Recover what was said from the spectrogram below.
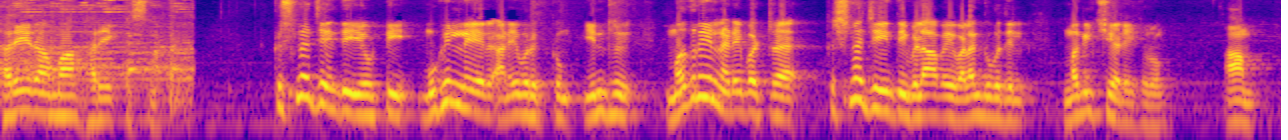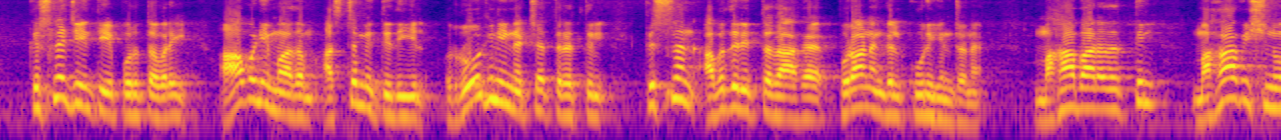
ஹரே ராமா ஹரே கிருஷ்ணா. கிருஷ்ண ஜெயந்தியொட்டி முகில் நேயர் அனைவருக்கும் இன்று மதுரையில் நடைபெற்ற கிருஷ்ண ஜெயந்தி விழாவை வழங்குவதில் மகிழ்ச்சி அடைகிறோம். ஆம் கிருஷ்ண ஜெயந்தியை பொறுத்தவரை ஆவணி மாதம் அஷ்டமி திதியில் ரோகிணி நட்சத்திரத்தில் கிருஷ்ணன் அவதரித்ததாக புராணங்கள் கூறுகின்றன. மகாபாரதத்தில் மகாவிஷ்ணு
